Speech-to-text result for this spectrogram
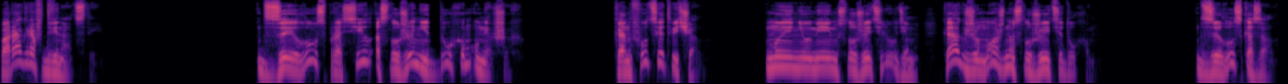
Параграф 12. Цзэйлу спросил о служении духом умерших. Конфуций отвечал, «Мы не умеем служить людям, как же можно служить духом?» Цзылу сказал,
